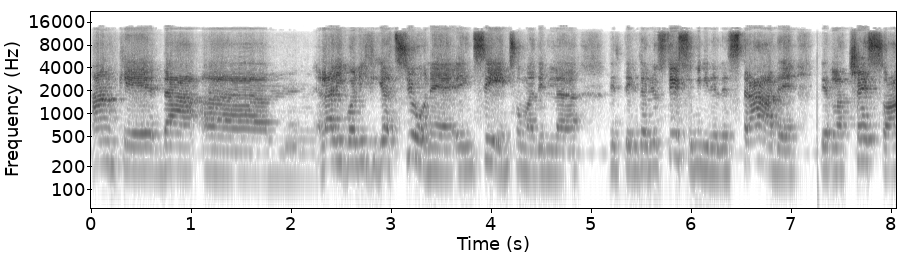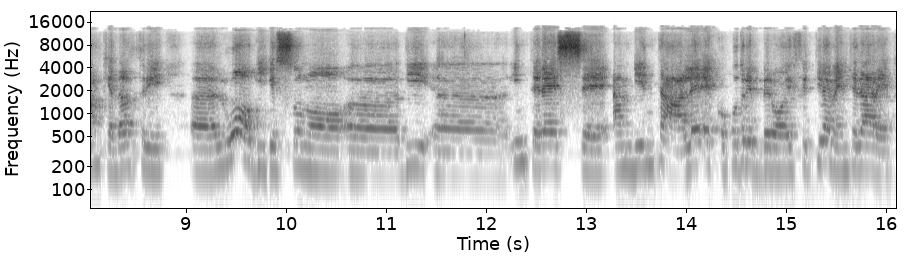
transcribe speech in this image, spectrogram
anche dalla uh, riqualificazione in sé insomma, del, del, territorio stesso, quindi delle strade, per l'accesso anche ad altri uh, luoghi che sono uh, di interesse ambientale, ecco, potrebbero effettivamente dare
